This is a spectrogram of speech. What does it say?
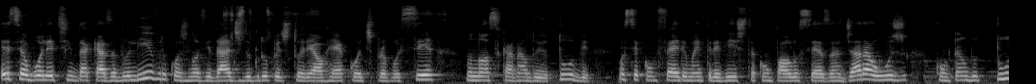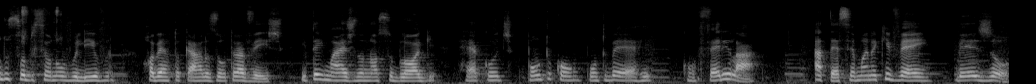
Esse é o boletim da Casa do Livro com as novidades do Grupo Editorial Record para você. No nosso canal do YouTube, você confere uma entrevista com Paulo César de Araújo, contando tudo sobre seu novo livro, Roberto Carlos Outra Vez. E tem mais no nosso blog record.com.br. Confere lá. Até semana que vem. Beijo!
